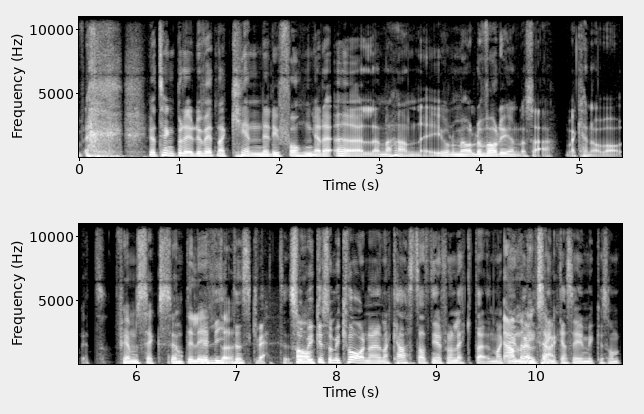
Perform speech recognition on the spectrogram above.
jag tänkte på det, du vet när Kennedy fångade ölen när han gjorde mål, då var det ju ändå så här, vad kan det ha varit? 5-6 En centiliter? liten skvätt. Så Ja. mycket som är kvar när den har kastats ner från läktaren. Man kan Ja, själv exakt. tänka sig hur mycket som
